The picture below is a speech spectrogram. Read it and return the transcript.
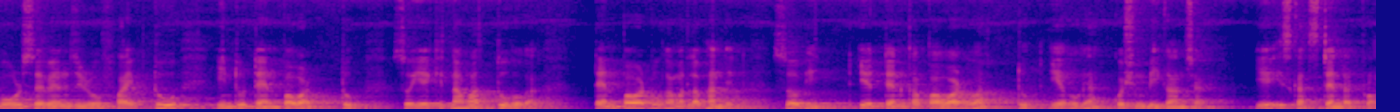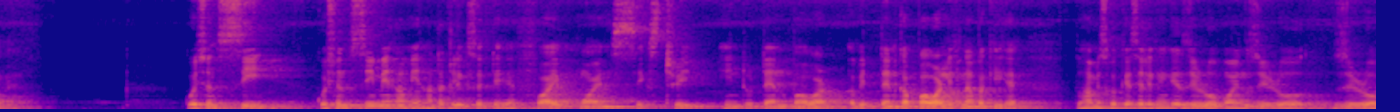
four seven zero five two into ten power two so ये कितना हुआ? टू होगा। टेन पावर टू का मतलब हंड्रेड। सो अभी ये टेन का पावर हुआ टू ये हो गया क्वेश्चन बी का आंसर ये इसका स्टैंडर्ड फॉर्म है। क्वेश्चन सी क्वेश्चन सी में हम यहाँ तक लिख सकते हैं five point six three into ten power अभी टेन का पावर लिखना बाकी है। तो हम इसको कैसे लिखेंगे? Zero point zero zero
